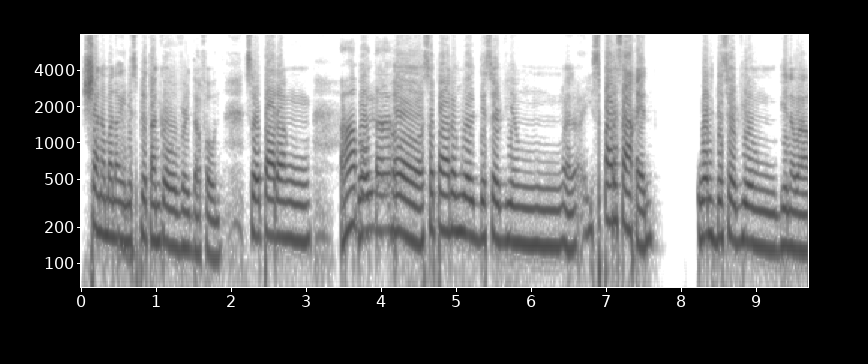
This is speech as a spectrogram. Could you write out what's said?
siya naman ang inisplitan ko over the phone so parang Ah, well, puta. oh so parang well deserved yung is para sa akin well deserved yung ginawa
